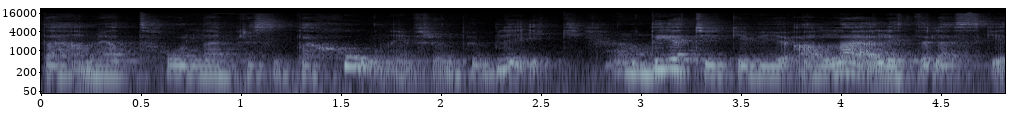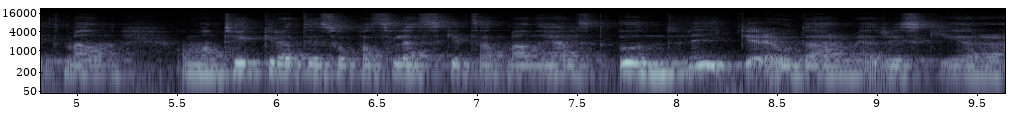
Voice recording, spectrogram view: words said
det här med att hålla en presentation inför en publik. Och det tycker vi ju alla är lite läskigt men om man tycker att det är så pass läskigt så att man helst undviker det och därmed riskerar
